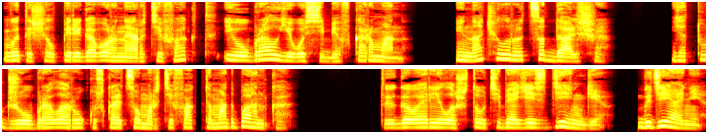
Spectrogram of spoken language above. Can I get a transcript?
Вытащил переговорный артефакт и убрал его себе в карман. И начал рыться дальше. Я тут же убрала руку с кольцом артефактом от банка, «Ты говорила, что у тебя есть деньги. Где они?»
